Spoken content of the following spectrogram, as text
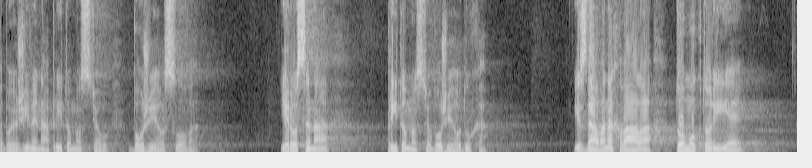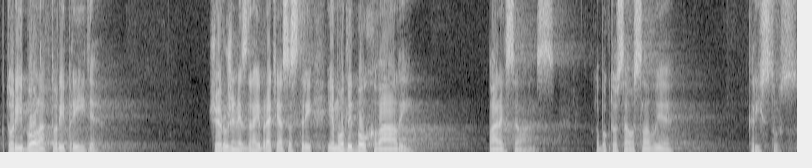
lebo je živená prítomnosťou Božieho slova. Je rosená prítomnosťou Božieho ducha. Je zdávaná chvála tomu, ktorý je, ktorý bol a ktorý príde. Že ruženec, drahí bratia a sestry, je modlitbou chvály par excellence. Lebo kto sa oslavuje? Kristus.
